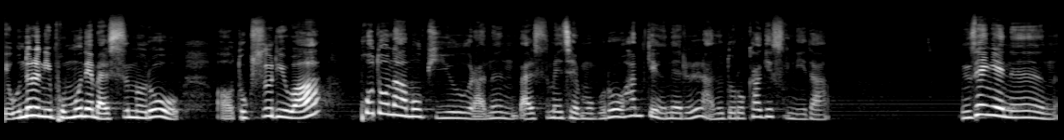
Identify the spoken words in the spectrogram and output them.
예, 오늘은 이 본문의 말씀으로 어, 독수리와 포도나무 비유라는 말씀의 제목으로 함께 은혜를 나누도록 하겠습니다. 인생에는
